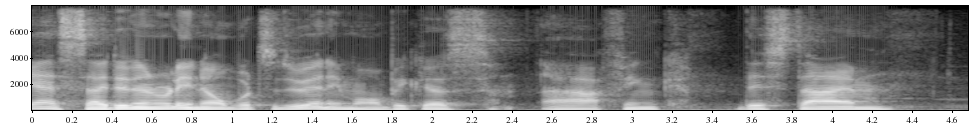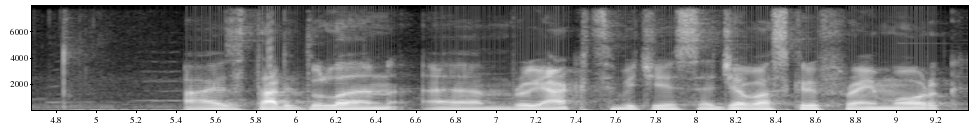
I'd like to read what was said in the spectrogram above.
yes, I didn't really know what to do anymore because uh, I think this time I started to learn um, React, which is a JavaScript framework.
